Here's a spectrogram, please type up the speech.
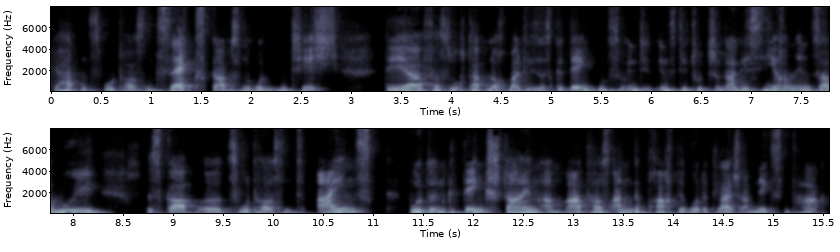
Wir hatten 2006, gab es einen runden Tisch, der versucht hat, nochmal dieses Gedenken zu institutionalisieren in Saarlouis. Es gab äh, 2001 wurde ein Gedenkstein am Rathaus angebracht. Der wurde gleich am nächsten Tag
